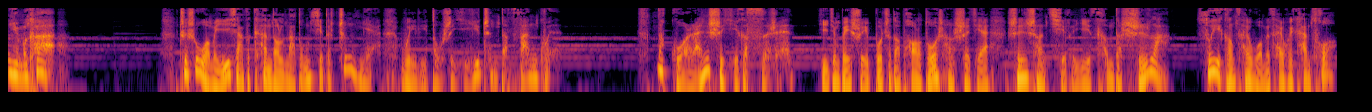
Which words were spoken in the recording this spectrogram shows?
你们看，这时我们一下子看到了那东西的正面，胃里都是一阵的翻滚。那果然是一个死人。已经被水不知道泡了多长时间，身上起了一层的湿蜡，所以刚才我们才会看错。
